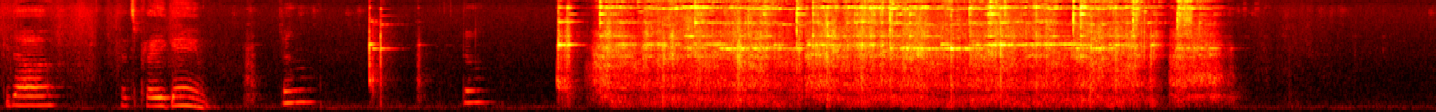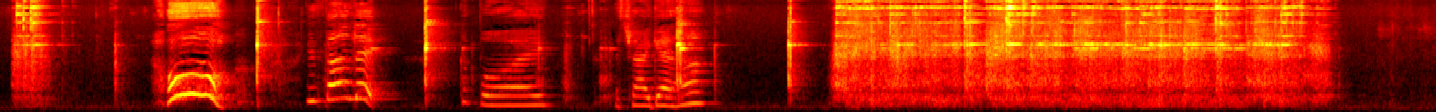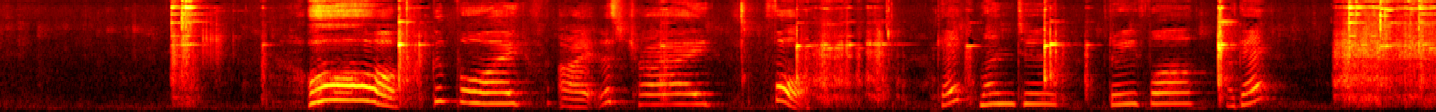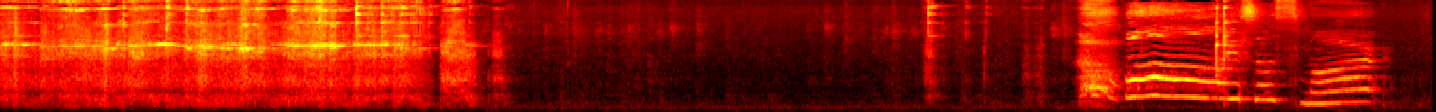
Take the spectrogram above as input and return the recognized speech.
Kita, let's play a game. Dun, dun. Oh! You found it! Good boy. Let's try again, huh? Oh, good boy. All right, let's try four. Okay, one, two, three, four. Okay. oh!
